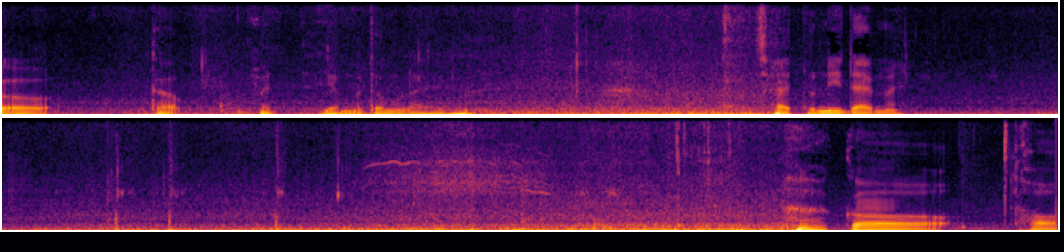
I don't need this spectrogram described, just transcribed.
ก็ครับยังไม่ต้องไล่ใช้ตัวนี้ได้ไหมก็ขอ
